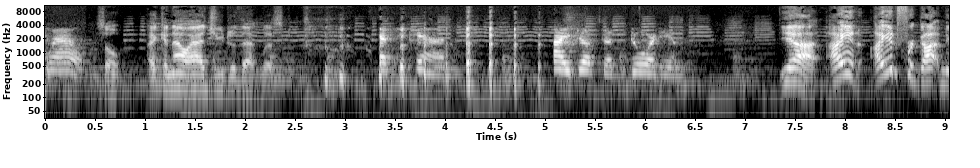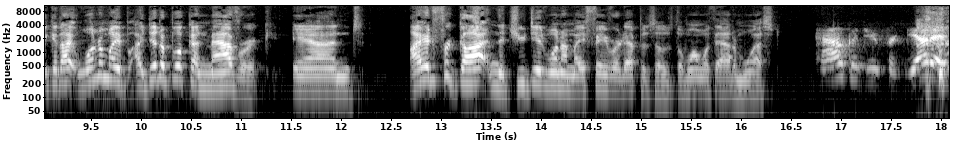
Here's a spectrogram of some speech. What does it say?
Wow. So I can now add you to that list. Yes, you can. I just adored him. Yeah, I had I had forgotten because I one of my I did a book on Maverick and I had forgotten that you did one of my favorite episodes, the one with Adam West. How could you forget it?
